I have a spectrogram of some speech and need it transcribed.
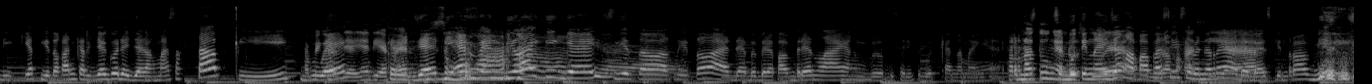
dikit gitu kan. Kerja gue udah jarang masak tapi, tapi gue kerjanya di FNB kerja di. F&B lagi guys gitu. Waktu itu ada beberapa brand lah yang belum bisa disebutkan namanya. Pernah tuh nge-endorse sebutin aja nggak apa-apa sih sebenarnya ya. ada Baskin Robbins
